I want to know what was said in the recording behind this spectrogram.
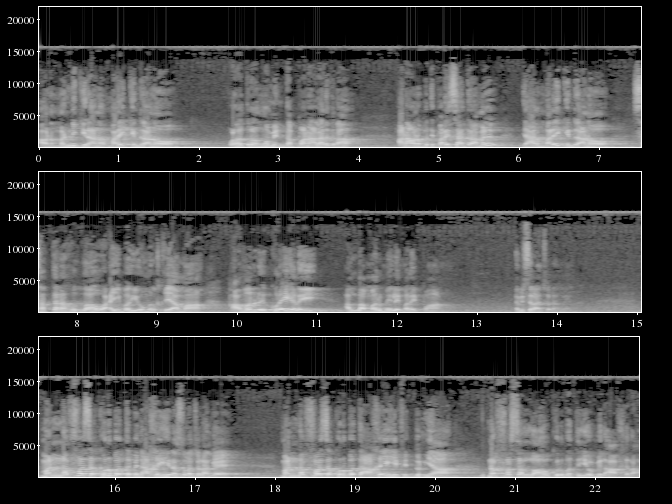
அவனை மன்னிக்கிறானோ மறைக்கின்றானோ உலகத்தில் ஒரு மூமின் தப்பான ஆளாக இருக்கிறான். ஆனால் அவனை பற்றி பறைசாற்றாமல் யார் மறைக்கின்றானோ? சத்தரகுல்லா ஐப ஓமல் கியாமா. அவனுடைய குறைகளை அல்லாஹ் மறுமையிலே மறைப்பான். நபிசலாம் சொல்கிறாங்க மன் நஃபஸ குருபத்தை மின் அகைஹி ரசூலா சொல்கிறாங்க மன் நஃபஸ குருபத்தை அகைஹி ஃபி துன்யா நஃபஸ் அல்லாஹு குருபத்தை யோமில் ஆகிறா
